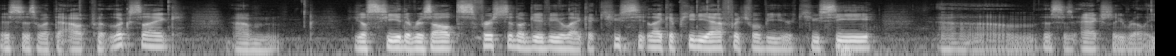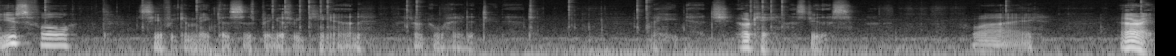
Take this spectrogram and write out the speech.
this is what the output looks like. Um, you'll see the results. First, it'll give you like a QC, like a PDF, which will be your QC. Um, this is actually really useful. Let's see if we can make this as big as we can. I don't know why did it do that. I hate Edge. Okay, let's do this. Why? All right.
